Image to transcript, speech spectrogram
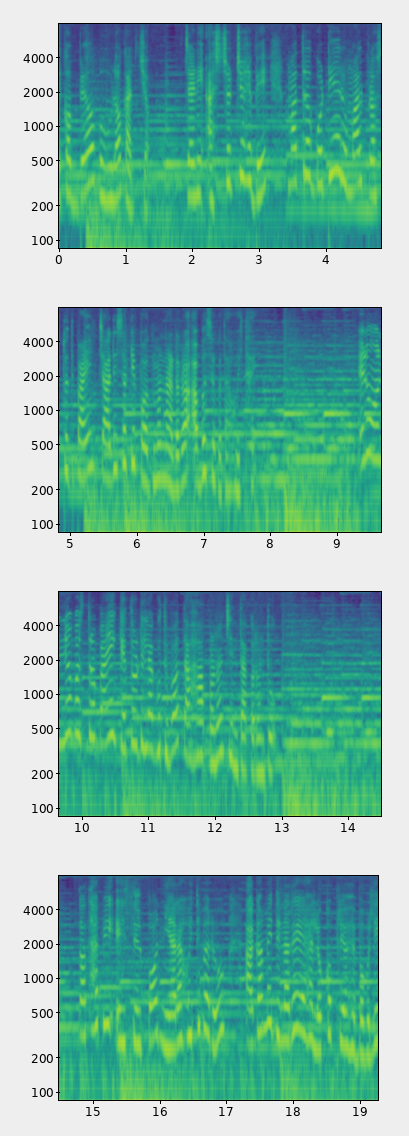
ଏକ ବ୍ୟୟବହୁଳ କାର୍ଯ୍ୟ। ଜାଣି ଆଶ୍ଚର୍ଯ୍ୟ ହେବେ ମାତ୍ର ଗୋଟିଏ ରୁମାଲ ପ୍ରସ୍ତୁତି ପାଇଁ ଚାରିଶଟି ପଦ୍ମନାଡ଼ର ଆବଶ୍ୟକତା ହୋଇଥାଏ। ଏଣୁ ଅନ୍ୟ ବସ୍ତ୍ର ପାଇଁ କେତୋଟି ଲାଗୁଥିବ ତାହା ଆପଣ ଚିନ୍ତା କରନ୍ତୁ। ତଥାପି ଏହି ଶିଳ୍ପ ନିଆରା ହୋଇଥିବାରୁ ଆଗାମୀ ଦିନରେ ଏହା ଲୋକପ୍ରିୟ ହେବ ବୋଲି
